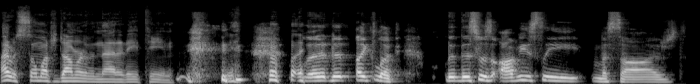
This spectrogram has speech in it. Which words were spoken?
I was so much dumber than that at 18. like, look, this was obviously massaged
